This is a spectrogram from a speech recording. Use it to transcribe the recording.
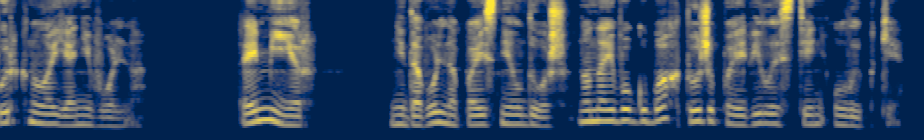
фыркнула я невольно. «Эмир», — недовольно пояснил Дош, но на его губах тоже появилась тень улыбки.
